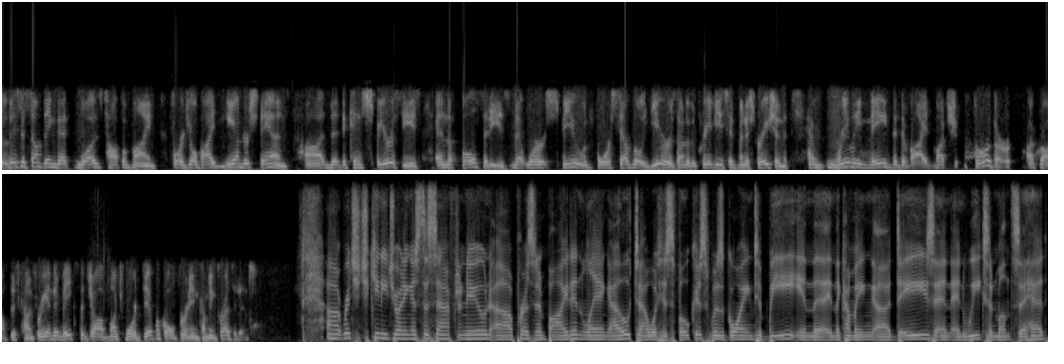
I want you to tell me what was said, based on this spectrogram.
So this is something that was top of mind for Joe Biden. He understands uh, that the conspiracies and the falsities that were spewed for several years under the previous administration administration have really made the divide much further across this country, and it makes the job much more difficult for an incoming president. Uh, Reggie Cecchini joining us this afternoon. Uh, President Biden laying out uh, what his focus was going to be in the in the coming uh, days and, and weeks and months ahead.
